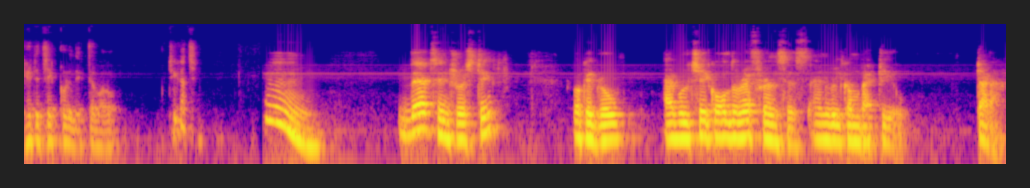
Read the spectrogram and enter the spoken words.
ঘেটে চেক করে দেখতে পারো। ঠিক আছে? Hmm, that's interesting. Okay, bro. I will check all the references and will come back to you. Tada.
